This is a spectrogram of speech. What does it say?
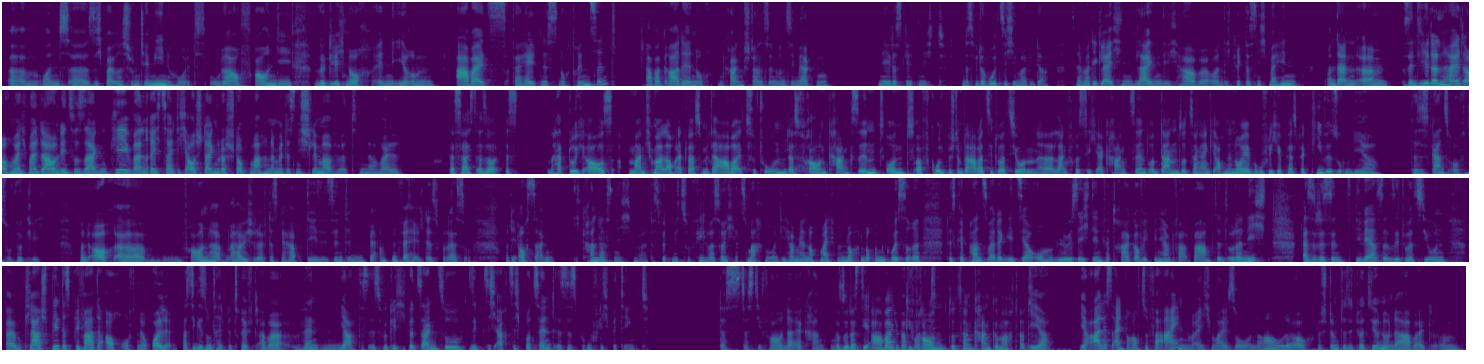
ähm, und äh, sich bei uns schon einen Termin holt. Oder auch Frauen, die wirklich noch in ihrem Arbeitsverhältnis noch drin sind, aber gerade noch im Krankenstand sind und sie merken, nee, das geht nicht. Und das wiederholt sich immer wieder. Das sind immer die gleichen Leiden, die ich habe und ich kriege das nicht mehr hin. Und dann ähm, sind wir dann halt auch manchmal da, um denen zu sagen, okay, wann rechtzeitig aussteigen oder Stopp machen, damit es nicht schlimmer wird. Ne? Weil das heißt also, es hat durchaus manchmal auch etwas mit der Arbeit zu tun, dass Frauen krank sind und aufgrund bestimmter Arbeitssituationen äh, langfristig erkrankt sind und dann sozusagen eigentlich auch eine neue berufliche Perspektive suchen. Ja, das ist ganz oft so, wirklich. Und auch äh, Frauen habe hab ich schon öfters gehabt, die sind im Beamtenverhältnis oder so und die auch sagen, ich kann das nicht mehr. Das wird mir zu viel. Was soll ich jetzt machen? Und die haben ja noch manchmal noch, noch eine größere Diskrepanz, weil da geht es ja um, löse ich den Vertrag auf, ich bin ja beamtet oder nicht. Also das sind diverse Situationen. Ähm, klar spielt das Private auch oft eine Rolle, was die Gesundheit betrifft. Aber wenn, ja, das ist wirklich, ich würde sagen, zu 70, 80 Prozent ist es beruflich bedingt dass, dass die Frauen da erkranken. Also dass die Arbeit die Frauen sind. sozusagen krank gemacht hat. Ja, ja, alles einfach auch zu vereinen, manchmal so, ne? Oder auch bestimmte Situationen in der Arbeit. Ähm,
